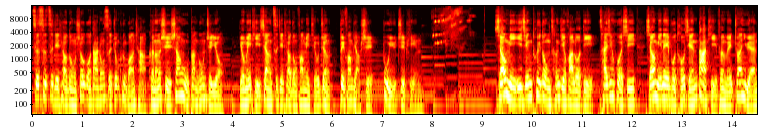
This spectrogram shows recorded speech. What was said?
此次字节跳动收购大钟寺中坤广场，可能是商务办公之用。有媒体向字节跳动方面求证，对方表示不予置评。小米已经推动层级化落地。财经获悉，小米内部头衔大体分为专员、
